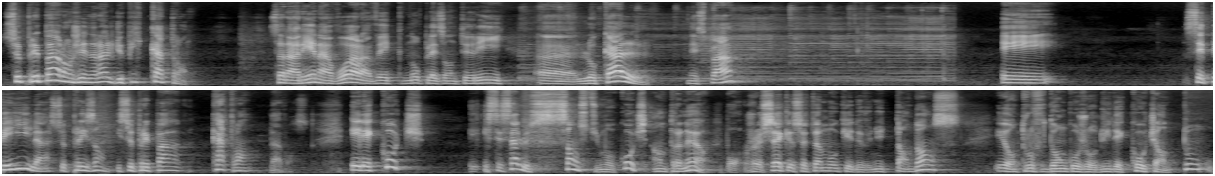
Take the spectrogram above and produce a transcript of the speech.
se prépare en général depuis 4 ans. Ça n'a rien à voir avec nos plaisanteries euh, locales, n'est-ce pas? Et ces pays-là se présentent, ils se préparent 4 ans d'avance. Et les coachs, et c'est ça le sens du mot coach, entraîneur. Bon, je sais que c'est un mot qui est devenu tendance, et on trouve donc aujourd'hui des coachs en tout,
